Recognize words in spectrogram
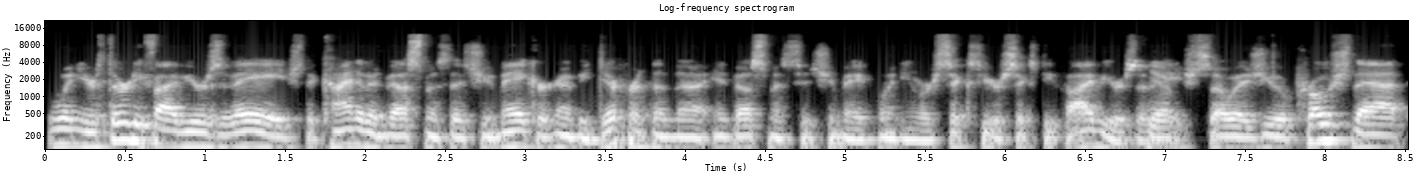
when you're 35 years of age, the kind of investments that you make are going to be different than the investments that you make when you were 60 or 65 years of Yep. age. So as you approach that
